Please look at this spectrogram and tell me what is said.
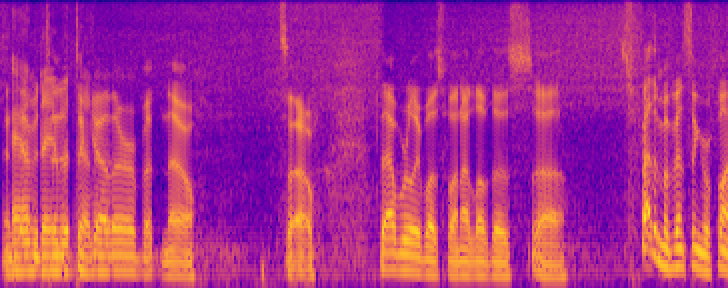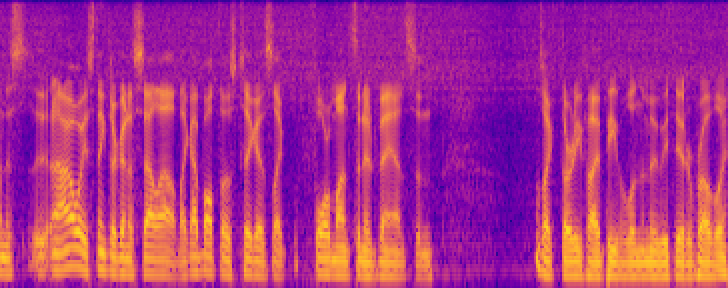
and, David, David Tennant, Tennant. together, but no. So that really was fun. I love those. Uh, Fathom events thing are fun. It's, and I always think they're going to sell out. Like I bought those tickets like four months in advance, and it was like thirty-five people in the movie theater probably.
